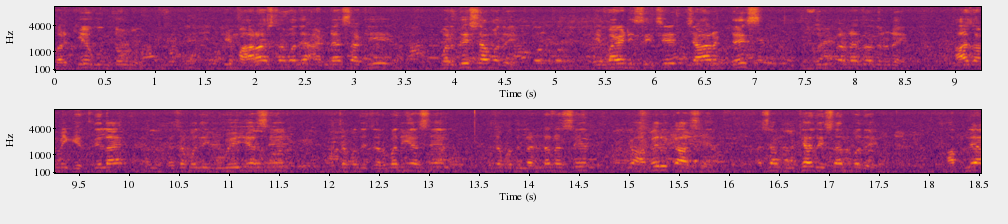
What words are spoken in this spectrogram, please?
परकीय गुंतवणूक ही महाराष्ट्रामध्ये आणण्यासाठी परदेशामध्ये एम आय डी सीचे चार डेस्क सुरू करण्याचा निर्णय आज आम्ही घेतलेला आहे. त्याच्यामध्ये यू ए असेल त्याच्यामध्ये जर्मनी असेल त्याच्यामध्ये लंडन असेल किंवा अमेरिका असेल अशा मोठ्या देशांमध्ये आपल्या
